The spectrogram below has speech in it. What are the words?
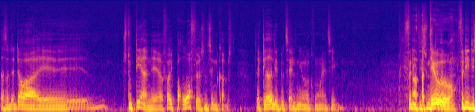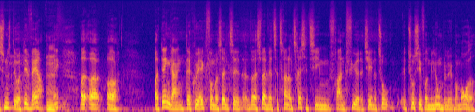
Altså, der var øh, studerende og folk på overførselsindkomst, der gladeligt betalte 900 kroner i timen. Fordi, de, synes, det, det var, fordi de synes, det var det værd. Mm. Ikke? Og, og, og, og dengang, der kunne jeg ikke få mig selv til, der er svært ved at tage 350 i timen fra en fyr, der tjener to, et tocifret millionbeløb om året,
